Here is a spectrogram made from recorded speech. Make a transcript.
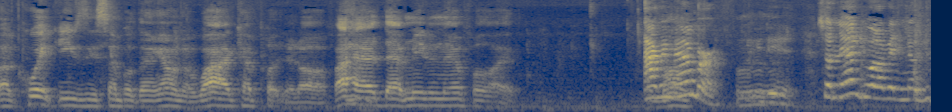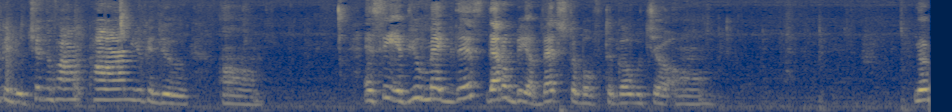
a quick, easy, simple thing. I don't know why I kept putting it off. I had that meat in there for like I Wow. remember you did. So now you already know you can do chicken parm, parm you can do, um, and see if you make this, that'll be a vegetable to go with your um, your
